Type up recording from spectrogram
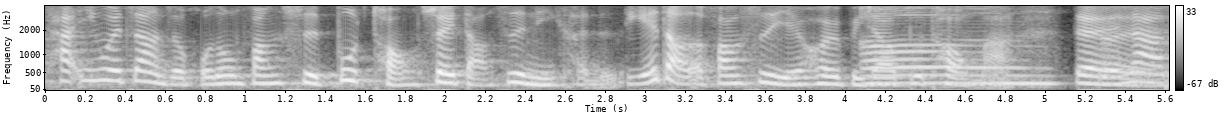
它因为这样子活动方式不同，所以导致你可能跌倒的方式也会比较不同嘛。对，对那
